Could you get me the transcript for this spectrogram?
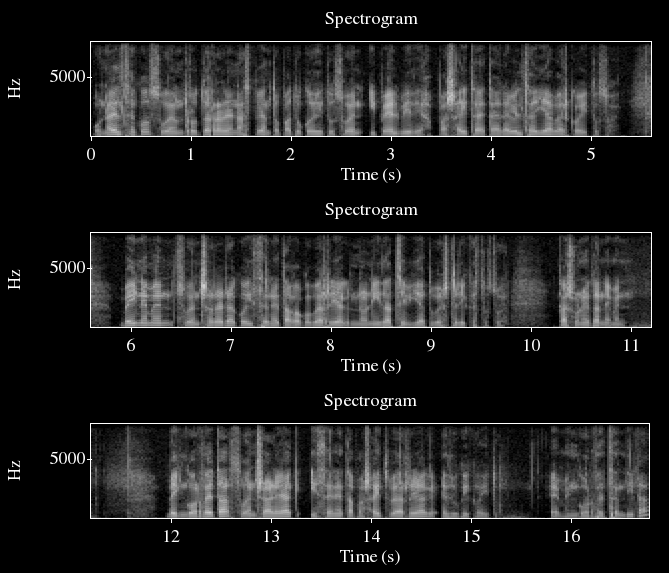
Hona heltzeko zuen routerraren azpian topatuko dituzuen IP helbidea, pasaitza eta erabiltzailea beharko dituzue. Behin hemen, zuen sarerako izen eta gako berriak non idatzi bilatu besterik ez duzue. Kasu honetan hemen. Behin gordeta, zuen sareak izen eta pasaitz berriak edukiko ditu. Hemen gordetzen dira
